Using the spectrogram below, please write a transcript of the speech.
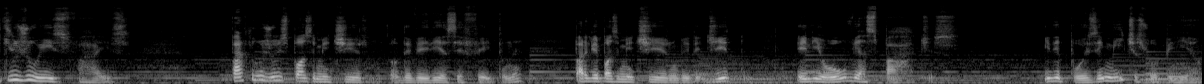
Que, que o juiz faz? Para que o juiz possa emitir, ou deveria ser feito, né? Para que ele possa emitir um veredito, ele ouve as partes e depois emite a sua opinião.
